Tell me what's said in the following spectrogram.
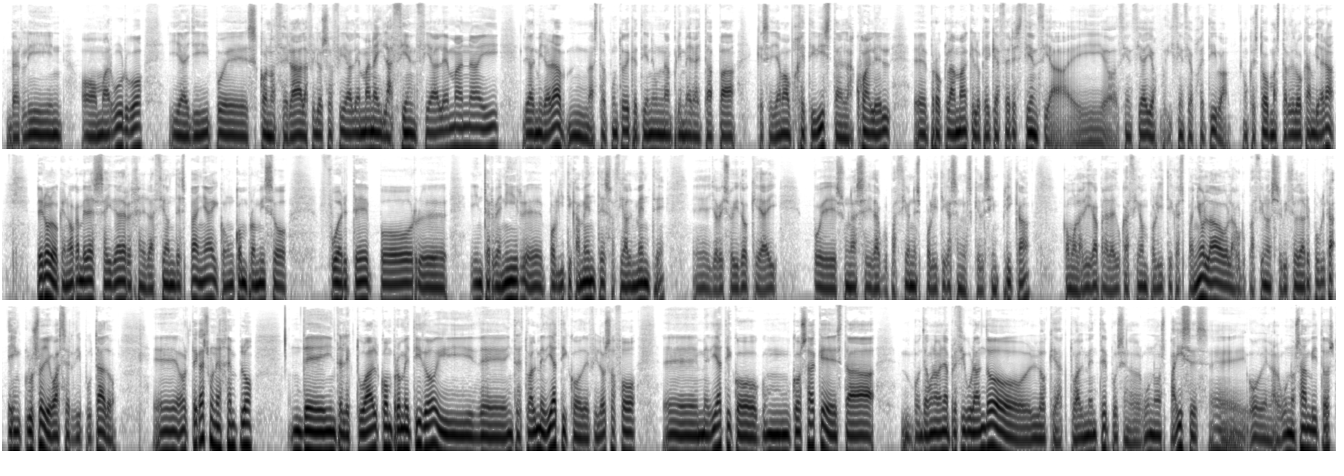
Berlín o Marburgo y allí pues conocerá la filosofía alemana y la ciencia alemana y le admirará mm, hasta el punto de que tiene una primera etapa que se llama objetivista en la cual él eh, proclama que lo que hay que hacer es ciencia y ciencia y, ciencia objetiva aunque esto más tarde lo cambiará pero lo que no cambiará es esa idea de regeneración de España y con un compromiso fuerte por eh, intervenir eh, políticamente, socialmente. ya habéis oído que hay pues una serie de agrupaciones políticas en las que él se implica, como la Liga para la Educación Política Española o la Agrupación al Servicio de la República, e incluso llegó a ser diputado. Eh, Ortega es un ejemplo de intelectual comprometido y de intelectual mediático, de filósofo eh, mediático, mm, cosa que está de alguna manera prefigurando lo que actualmente pues en algunos países eh, o en algunos ámbitos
